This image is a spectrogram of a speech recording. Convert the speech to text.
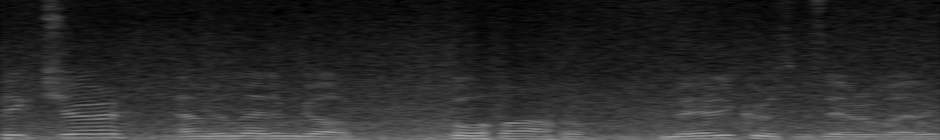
picture and we'll let him go Wow. Merry Christmas, everybody.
